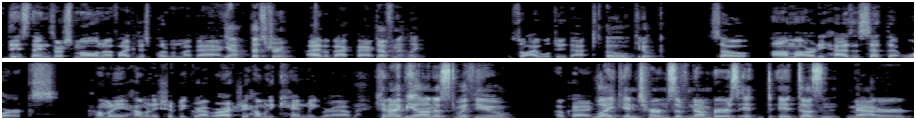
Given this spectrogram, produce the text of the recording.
these things are small enough. I could just put them in my bag. Yeah, that's true. I have a backpack, Definitely. so I will do that. Okie doke. So Amma already has a set that works. How many? How many should we grab? Or actually, how many can we grab? Can I be honest with you? Okay. Like in terms of numbers, it it doesn't matter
